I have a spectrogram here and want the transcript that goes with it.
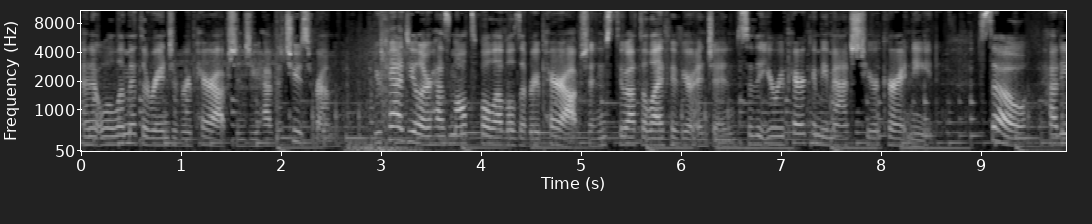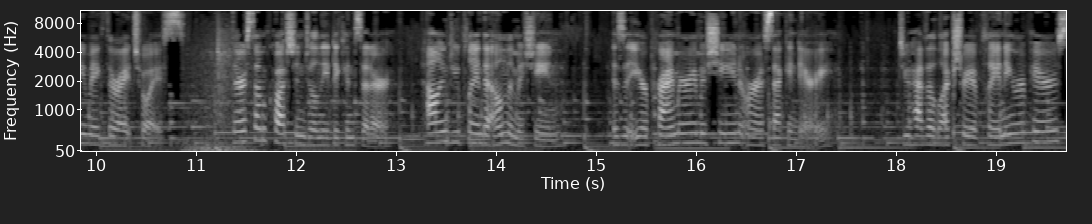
and it will limit the range of repair options you have to choose from. Your CAT dealer has multiple levels of repair options throughout the life of your engine so that your repair can be matched to your current need. So, how do you make the right choice? There are some questions you'll need to consider. How long do you plan to own the machine? Is it your primary machine or a secondary? Do you have the luxury of planning repairs?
